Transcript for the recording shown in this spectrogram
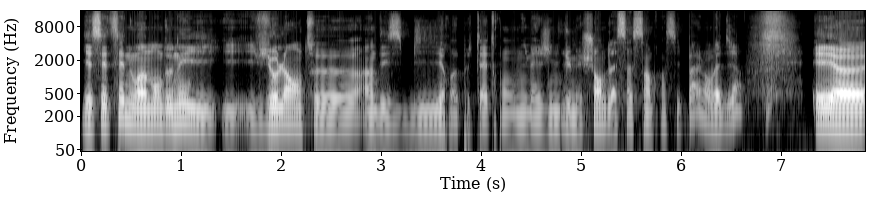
il y a cette scène où à un moment donné, il, il- il violente euh, un des sbires, peut-être on imagine du méchant, de l'assassin principal, on va dire. Et euh,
